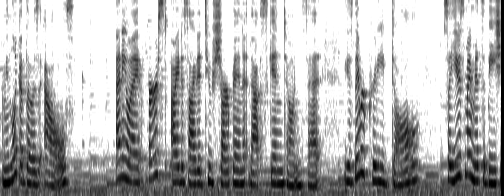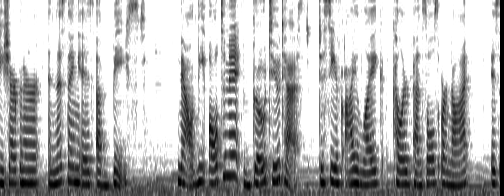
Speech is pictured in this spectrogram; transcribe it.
I mean, look at those owls. Anyway, first I decided to sharpen that skin tone set because they were pretty dull. So I used my Mitsubishi sharpener and this thing is a beast. Now, the ultimate go-to test to see if I like colored pencils or not is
